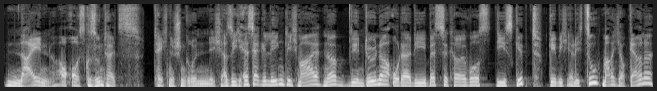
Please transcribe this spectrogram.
nein, auch aus gesundheitstechnischen Gründen nicht. Also ich esse ja gelegentlich mal ne, den Döner oder die beste Currywurst, die es gibt, gebe ich ehrlich zu, mache ich auch gerne.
